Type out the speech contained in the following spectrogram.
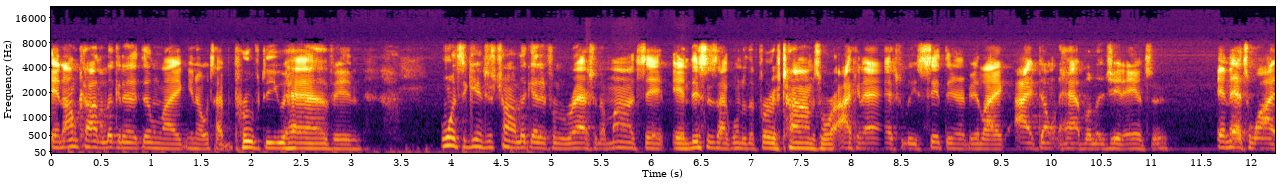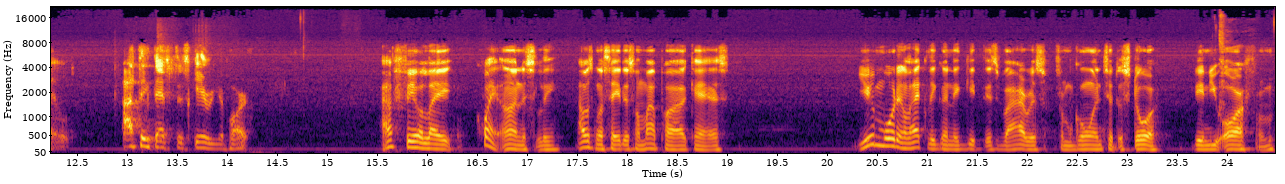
And I'm kind of looking at them like, you know, what type of proof do you have? And once again, just trying to look at it from a rational mindset. And this is like one of the first times where I can actually sit there and be like, I don't have a legit answer. And that's wild. I think that's the scarier part. I feel like, quite honestly, I was gonna say this on my podcast. You're more than likely gonna get this virus from going to the store than you are from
